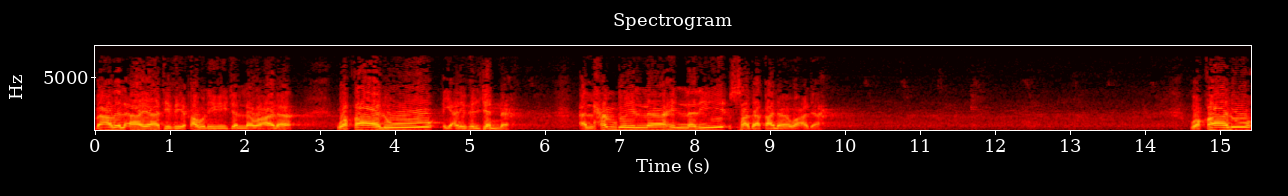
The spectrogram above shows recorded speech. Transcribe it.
بعض الآيات في قوله جل وعلا وقالوا يعني في الجنة الحمد لله الذي صدقنا وعده. وقالوا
